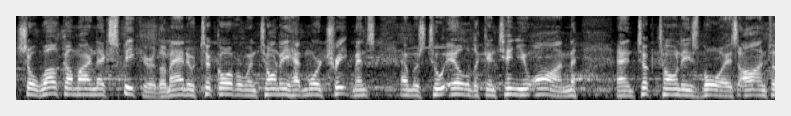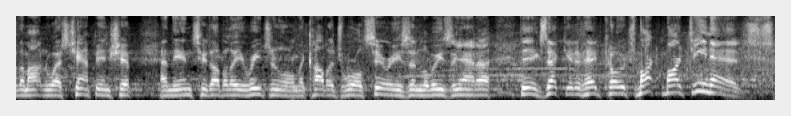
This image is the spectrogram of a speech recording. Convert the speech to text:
So, welcome our next speaker, the man who took over when Tony had more treatments and was too ill to continue on, and took Tony's boys on to the Mountain West Championship and the NCAA Regional and the College World Series in Louisiana, the executive head coach, Mark Martinez.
